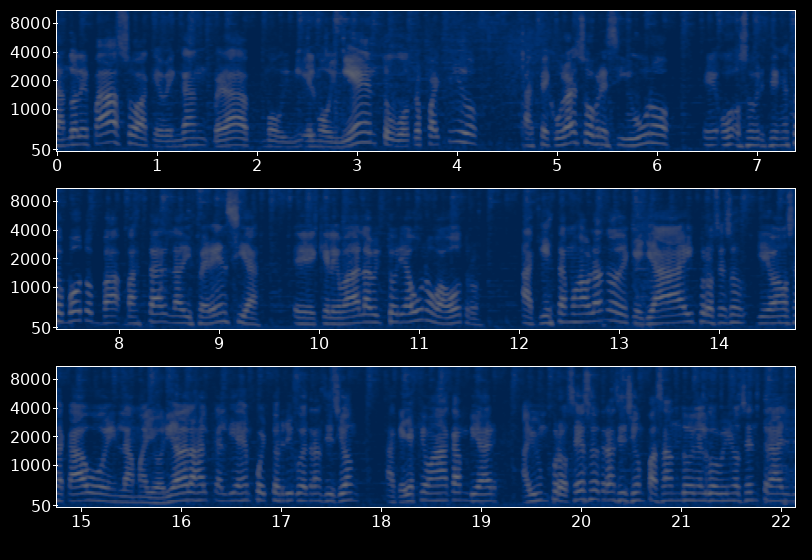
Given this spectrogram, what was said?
dándole paso a que vengan ¿verdad? el movimiento u otros partidos a especular sobre si uno eh, o sobre si en estos votos va, va a estar la diferencia eh, que le va a dar la victoria a uno o a otro. Aquí estamos hablando de que ya hay procesos llevados a cabo en la mayoría de las alcaldías en Puerto Rico de transición, aquellas que van a cambiar. Hay un proceso de transición pasando en el gobierno central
